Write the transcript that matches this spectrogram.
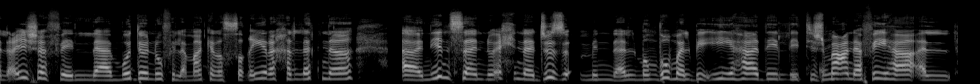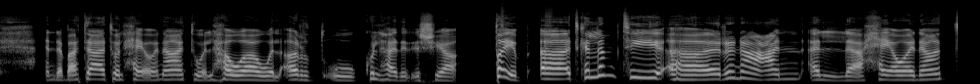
العيشة في المدن وفي الأماكن الصغيرة خلتنا آه، ننسى إنه إحنا جزء من المنظومة البيئية هذه اللي تجمعنا فيها النباتات والحيوانات والهواء والأرض وكل هذه الأشياء. طيب آه، تكلمتي رنا عن الحيوانات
